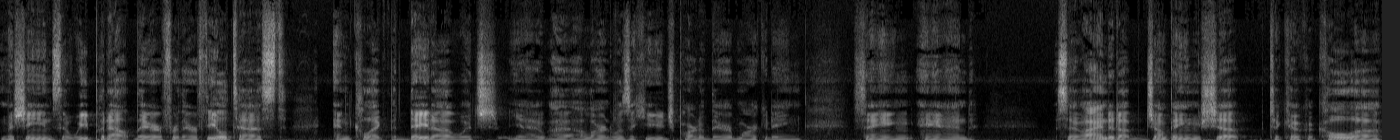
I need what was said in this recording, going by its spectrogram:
machines that we put out there for their field test and collect the data, which you know I, I learned was a huge part of their marketing thing. And so I ended up jumping ship to Coca Cola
